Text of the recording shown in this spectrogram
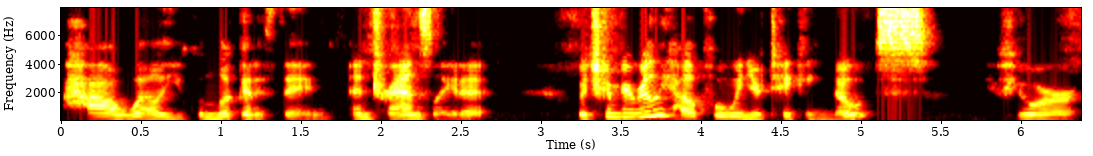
how well you can look at a thing and translate it, which can be really helpful when you're taking notes, if you're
